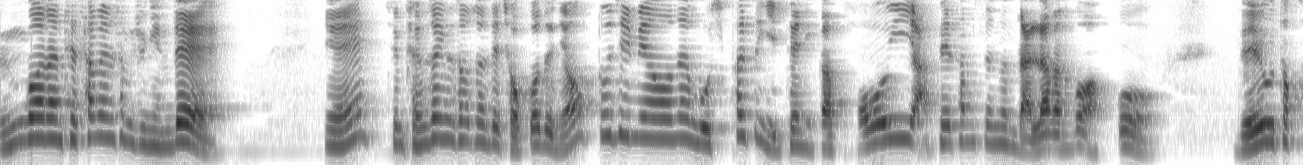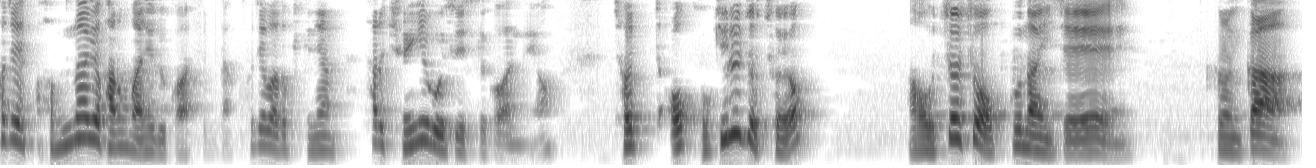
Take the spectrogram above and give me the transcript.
은관한테 3연승 중인데 예 지금 변상인 선수한테 졌거든요. 또 지면은 뭐 18승 2패니까 거의 앞에 3승은 날아가는 것 같고 내일부터 커제 겁나게 반응 많이 들 것 같습니다. 커제 봐도 그냥 하루 종일 볼 수 있을 것 같네요. 저, 어, 거기를 젖혀요? 아, 어쩔 수 없구나, 이제. 그러니까,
